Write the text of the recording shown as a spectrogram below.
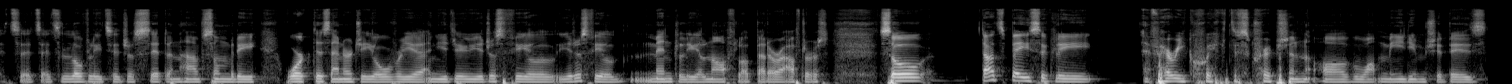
It's it's it's lovely to just sit and have somebody work this energy over you, and you do. You just feel you just feel mentally an awful lot better after it. So that's basically a very quick description of what mediumship is.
